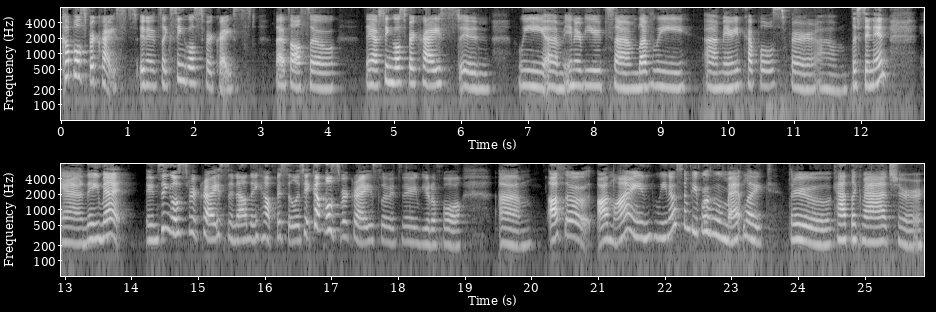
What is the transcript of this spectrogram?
couples for Christ, and it's like singles for Christ. That's also they have singles for Christ, and we um, interviewed some lovely uh, married couples for um, the synod, and they met in singles for Christ, and now they help facilitate couples for Christ. So it's very beautiful. Um, also, online, we know some people who met like through Catholic Match or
